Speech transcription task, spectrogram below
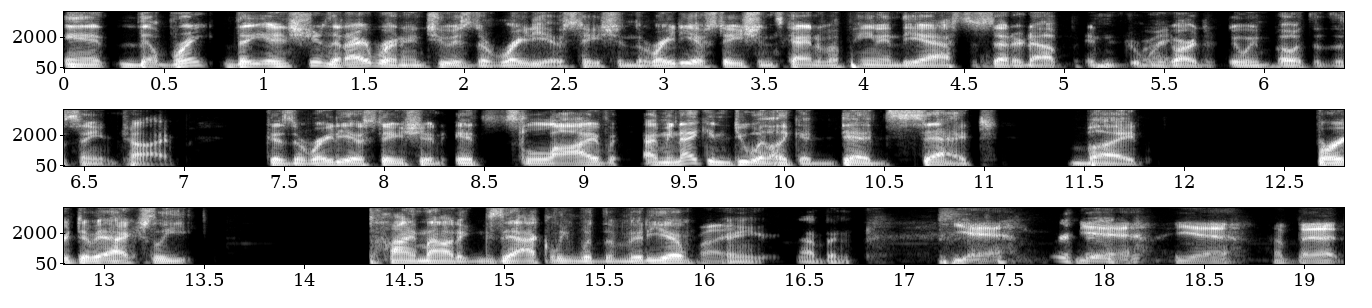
and they'll bring the issue that I run into is the radio station. The radio station's kind of a pain in the ass to set it up in Right. regard to doing both at the same time. Because the radio station, it's live. I mean, I can do it like a dead set, but for it to actually time out exactly with the video, Right. ain't happen. Yeah, yeah, yeah. I bet.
